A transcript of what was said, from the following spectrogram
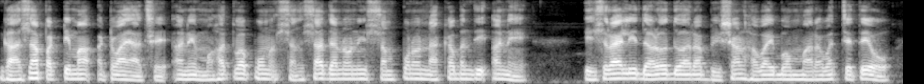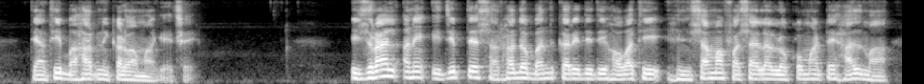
ગાઝા પટ્ટીમાં અટવાયા છે અને મહત્વપૂર્ણ સંસાધનોની સંપૂર્ણ નાકાબંધી અને ઇઝરાયેલી દળો દ્વારા ભીષણ હવાઈ બોમ્બ મારા વચ્ચે તેઓ ત્યાંથી બહાર નીકળવા માગે છે. ઇઝરાયલ અને ઇજિપ્તે સરહદો બંધ કરી દીધી હોવાથી હિંસામાં ફસાયેલા લોકો માટે હાલમાં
